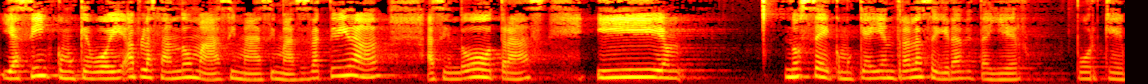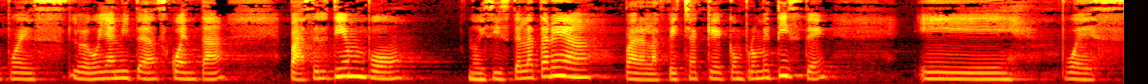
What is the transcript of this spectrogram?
Y así como que voy aplazando más y más y más esa actividad, haciendo otras. Y no sé, como que ahí entra la ceguera de taller, porque pues luego ya ni te das cuenta, pasa el tiempo, no hiciste la tarea para la fecha que comprometiste y pues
